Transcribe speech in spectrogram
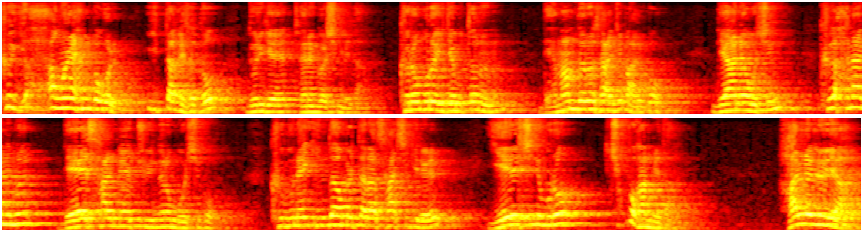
그 영원의 행복을 이 땅에서도 누리게 되는 것입니다. 그러므로 이제부터는 내 마음대로 살지 말고 내 안에 오신 그 하나님을 내 삶의 주인으로 모시고 그분의 인도함을 따라 사시기를 예수 이름으로 축복합니다. 할렐루야!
